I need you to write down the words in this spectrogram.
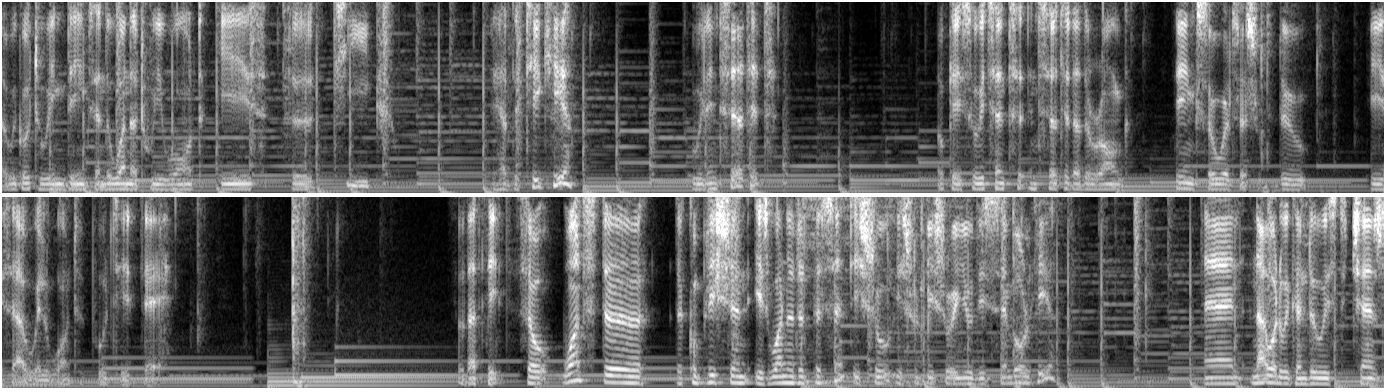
Uh, we go to Wingdings and the one that we want is the tick. We have the tick here. We'll insert it. Okay, so it's inserted at the wrong thing, so what I should do is I will want to put it there. So that's it. So once the, the completion is 100%, it, show, it should be showing you this symbol here. And now what we can do is to change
